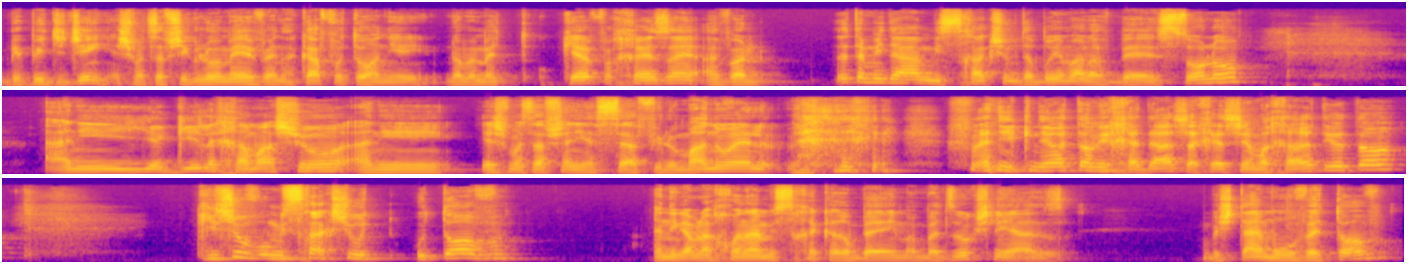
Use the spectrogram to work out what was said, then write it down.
ב-BGG יש מצב שגלו מאבן עקף אותו אני לא באמת עוקב אחרי זה אבל זה תמיד היה משחק שמדברים עליו בסולו. אני אגיד לך משהו אני יש מצב שאני אעשה אפילו מנואל ואני אקנה אותו מחדש אחרי שמכרתי אותו. כי שוב הוא משחק שהוא הוא טוב אני גם לאחרונה משחק הרבה עם הבת זוג שלי אז בשתיים הוא עובד טוב.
